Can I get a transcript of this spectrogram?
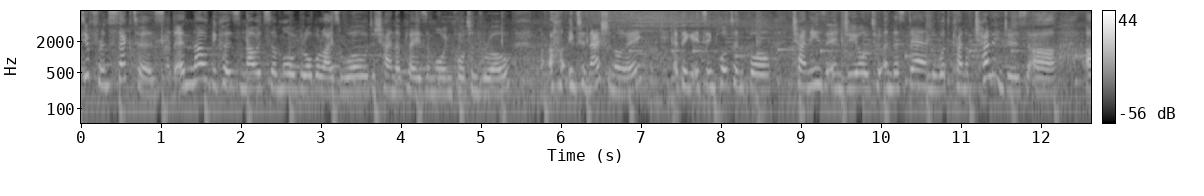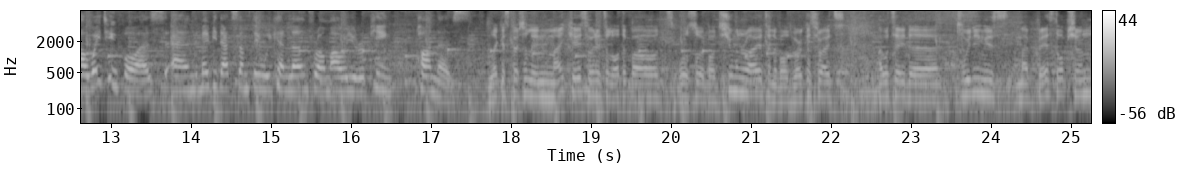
different sectors. And now, because now it's a more globalized world, China plays a more important role uh, internationally. I think it's important for Chinese NGO to understand what kind of challenges are, are waiting for us, and maybe that's something we can learn from our European partners. Like especially in my case, when it's a lot about also about human rights and about workers' rights, I would say the twinning is my best option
